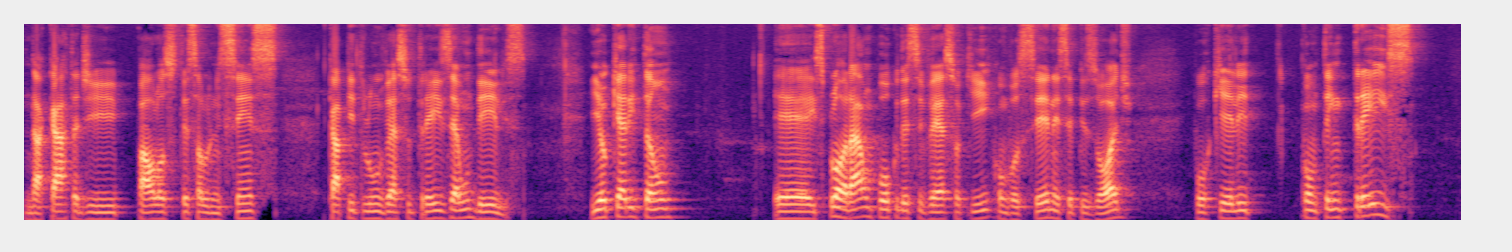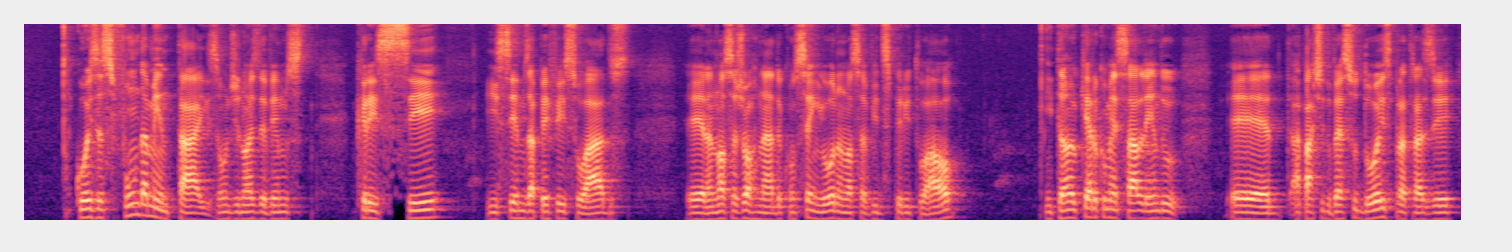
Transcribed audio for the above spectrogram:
da carta de Paulo aos Tessalonicenses, capítulo 1, verso 3, é um deles. E eu quero então é, explorar um pouco desse verso aqui com você nesse episódio porque ele contém três coisas fundamentais onde nós devemos crescer e sermos aperfeiçoados é, na nossa jornada com o Senhor, na nossa vida espiritual. Então eu quero começar lendo é, a partir do verso 2 para trazer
